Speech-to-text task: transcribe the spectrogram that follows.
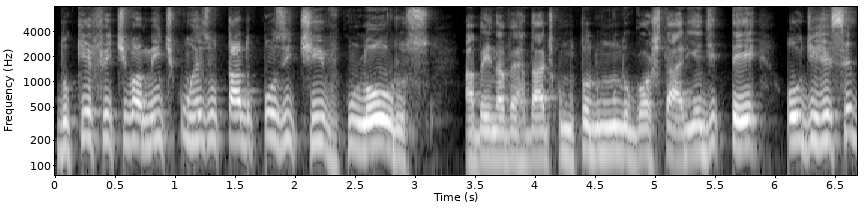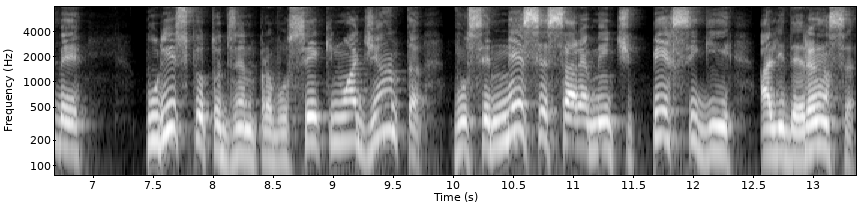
do que efetivamente com resultado positivo, com louros, a bem da verdade, como todo mundo gostaria de ter ou de receber. Por isso que eu estou dizendo para você que não adianta você necessariamente perseguir a liderança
